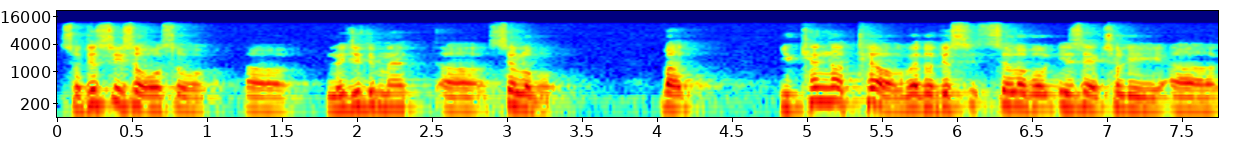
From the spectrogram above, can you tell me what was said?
So this is also a legitimate uh, syllable. But you cannot tell whether this syllable is actually, uh,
